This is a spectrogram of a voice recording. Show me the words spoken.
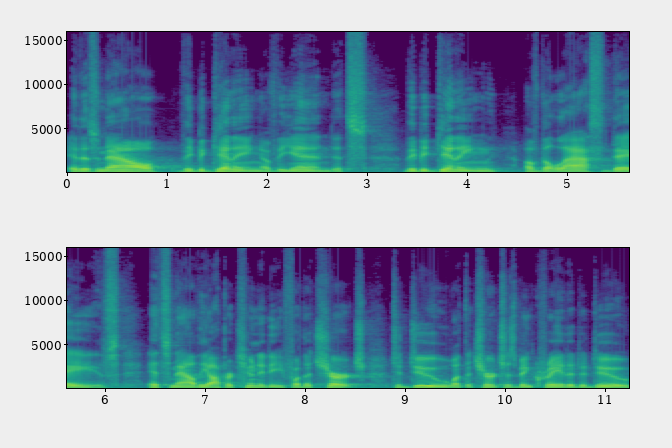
It is now the beginning of the end. It's the beginning of the last days. It's now the opportunity for the church to do what the church has been created to do,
